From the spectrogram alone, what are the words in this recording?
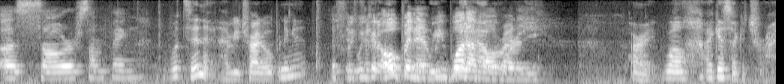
a saw or something? What's in it? Have you tried opening it? If, If we, could, open, it, we would have already. already. All right. Well, I guess I could try.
